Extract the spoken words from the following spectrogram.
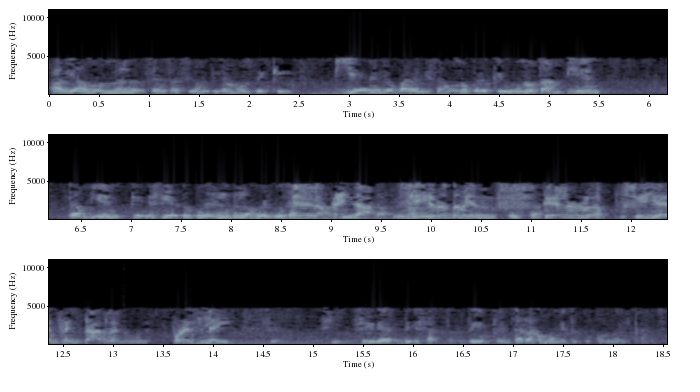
había una sensación, digamos, de que viene y lo paraliza uno, pero que uno también también tiene cierto poder de la muerte. O sea, tiene la prenda, sí, uno también tiene la, posibilidad de enfrentarla, ¿no? Ponerse ahí. Sí, sí, de, exacto, de enfrentarla como me tocó con lo del cáncer.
